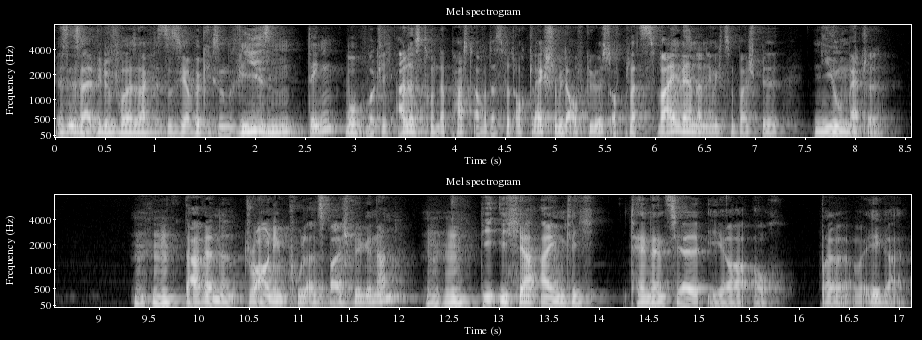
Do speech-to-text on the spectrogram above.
es ist halt, wie du vorher sagtest, das ist ja wirklich so ein Riesending, wo wirklich alles drunter passt, aber das wird auch gleich schon wieder aufgelöst. Auf Platz zwei wären dann nämlich zum Beispiel New Metal. Mhm. Da werden dann Drowning Pool als Beispiel genannt, Mhm. die ich ja eigentlich tendenziell eher auch, bei- aber egal.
